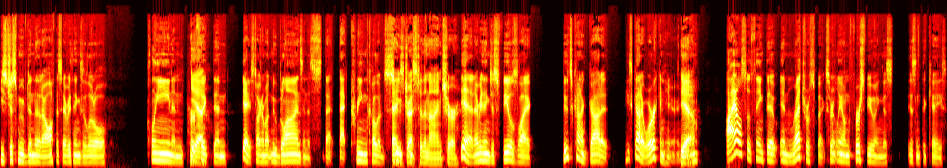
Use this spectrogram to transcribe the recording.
he's just moved into that office. Everything's a little clean and Yeah. perfect, and yeah, he's talking about new blinds and it's that that cream colored suit. Yeah, he's dressed to the nine, sure. Yeah, and everything just feels like dude's kind of got it. He's got it working here. you Yeah. know? I also think that in retrospect, certainly on first viewing, this isn't the case.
